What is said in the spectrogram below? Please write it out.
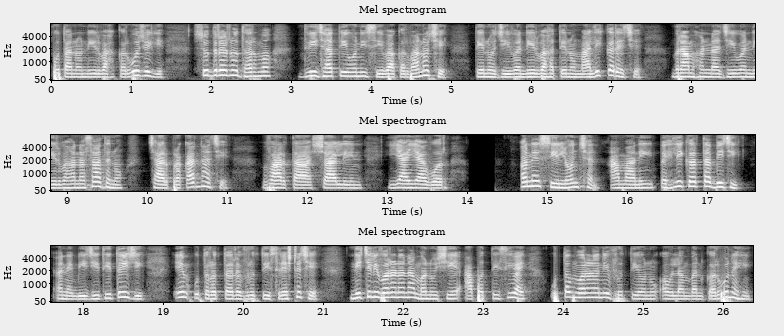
પોતાનો નિર્વાહ કરવો જોઈએ. શુદ્રનો ધર્મ દ્વિજાતિઓની સેવા કરવાનો છે. તેનો જીવન નિર્વાહ તેનો માલિક કરે છે. બ્રાહ્મણના જીવન નિર્વાહના સાધનો ચાર પ્રકારના છે. વાર્તા, શાલીન યાયાવર. અને શીલોંછન આમાંની પહેલી કરતાં બીજી અને બીજીથી ત્રીજી. એમ ઉત્તરોત્તર વૃત્તિ શ્રેષ્ઠ છે. નીચલી વર્ણના મનુષ્યે આપત્તિ સિવાય ઉત્તમ વર્ણની વૃત્તિઓનું અવલંબન કરવું નહીં.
